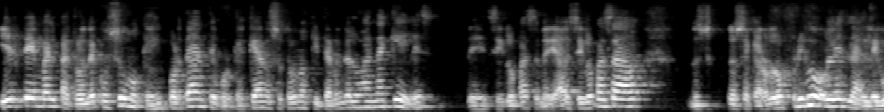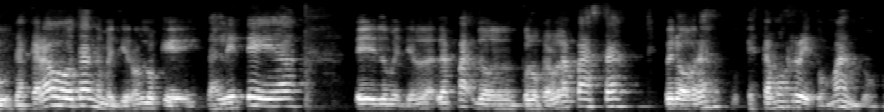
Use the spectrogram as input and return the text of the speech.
Y el tema del patrón de consumo, que es importante, porque aquí a nosotros nos quitaron de los anaqueles, del siglo pasado, mediados del siglo pasado, nos, sacaron los frijoles, las, las caraotas, nos metieron lo que, las lentejas, eh, nos metieron la, colocaron la pasta, pero ahora estamos retomando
